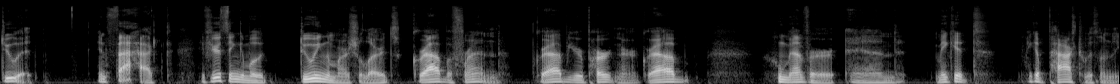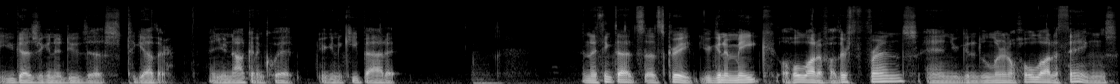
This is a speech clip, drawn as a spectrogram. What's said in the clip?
do it. In fact, if you're thinking about doing the martial arts, grab a friend, grab your partner, grab whomever, and make it make a pact with them that you guys are going to do this together, and you're not going to quit. You're going to keep at it. And I think that's that's great. You're going to make a whole lot of other friends and you're going to learn a whole lot of things.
